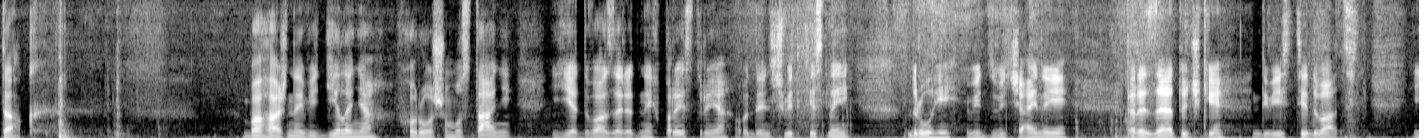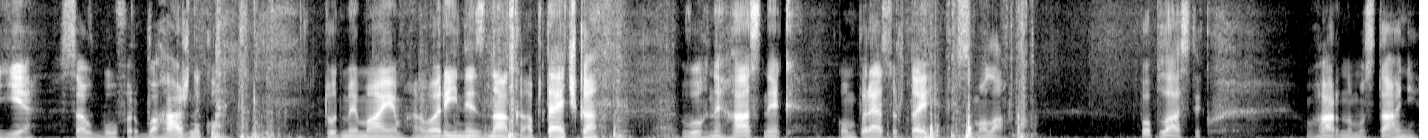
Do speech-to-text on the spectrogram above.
Так. Багажне відділення в хорошому стані. Є два зарядних пристрої, один швидкісний, другий від звичайної розеточки 220. Є сабвуфер в багажнику. Тут ми маємо аварійний знак аптечка, вогнегасник, компресор та й смола. По пластику в гарному стані.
